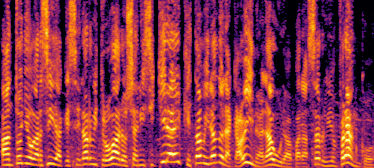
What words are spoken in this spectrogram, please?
a Antonio García, que es el árbitro bar. O sea, ni siquiera es que está mirando la cabina, Laura, para ser bien franco.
